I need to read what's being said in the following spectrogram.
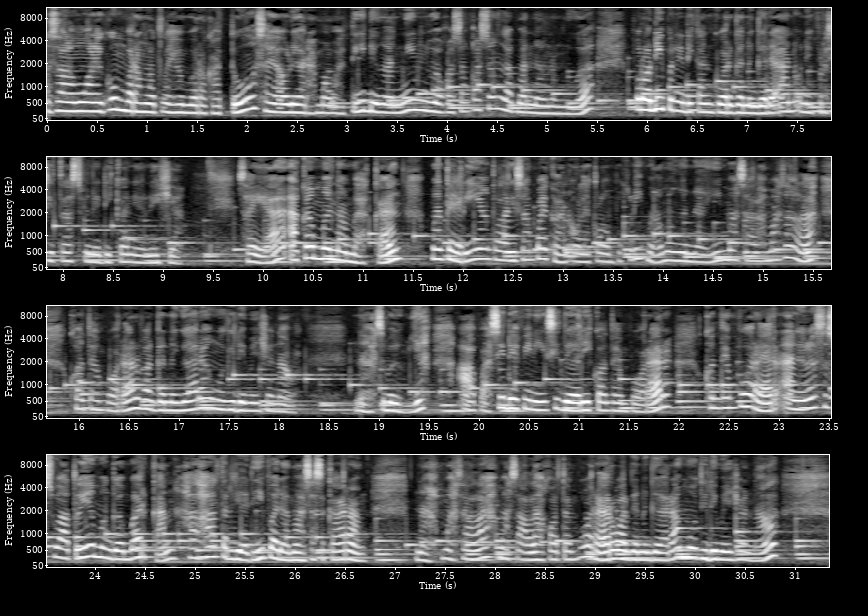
Assalamualaikum warahmatullahi wabarakatuh. Saya Aulia Rahmawati dengan NIM 2008662 Prodi Pendidikan Kewarganegaraan Universitas Pendidikan Indonesia. Saya akan menambahkan materi yang telah disampaikan oleh kelompok 5 mengenai masalah-masalah kontemporer warga negara multidimensional. Nah sebelumnya, apa sih definisi dari kontemporer? Kontemporer adalah sesuatu yang menggambarkan hal-hal terjadi pada masa sekarang Nah masalah-masalah kontemporer warga negara multidimensional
